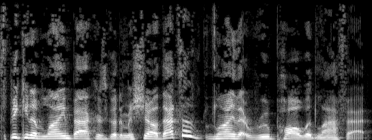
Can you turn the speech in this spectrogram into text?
speaking of linebackers, go to Michelle. That's a line that RuPaul would laugh at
